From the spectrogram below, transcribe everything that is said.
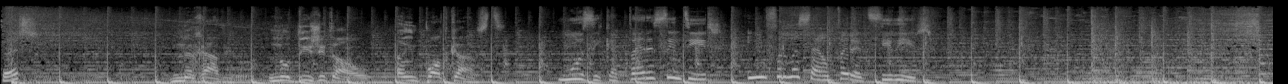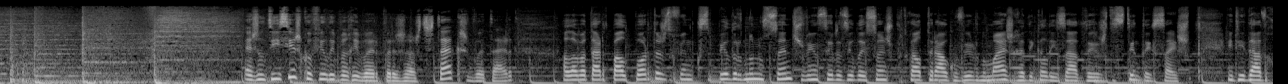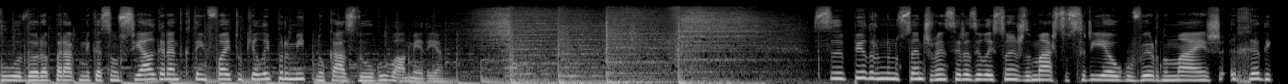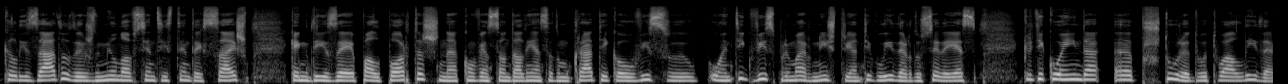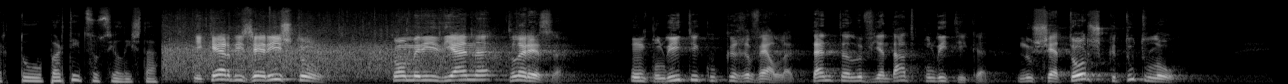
Na rádio, no digital, em podcast. Música para sentir, informação para decidir. As notícias com a Filipa Ribeiro para já os destaques. Boa tarde. Olá, boa tarde. Paulo Portas defende que se Pedro Nuno Santos vencer as eleições, Portugal terá o governo mais radicalizado desde 76. A entidade reguladora para a comunicação social garante que tem feito o que a lei permite no caso do Global Média. Se Pedro Nuno Santos vencer as eleições de março, seria o governo mais radicalizado desde 1976. Quem o diz é Paulo Portas. Na convenção da Aliança Democrática, o, vice, o antigo vice-primeiro-ministro e antigo líder do CDS criticou ainda a postura do atual líder do Partido Socialista. E quer dizer isto com meridiana clareza. Um político que revela tanta leviandade política nos setores que tutelou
